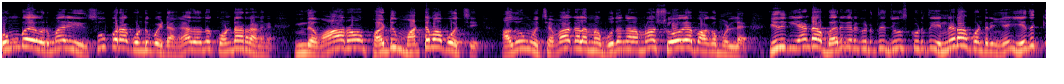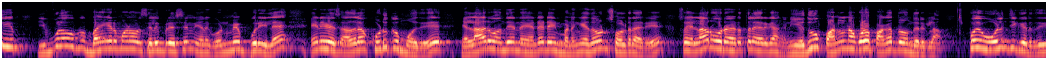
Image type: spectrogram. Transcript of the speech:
ரொம்ப ஒரு மாதிரி சூப்பராக கொண்டு போயிட்டாங்க. அதை வந்து கொண்டாடுறானுங்க. இந்த வாரம் படு மட்டமாக போச்சு. அதுவும் செவ்வாய்க்கிழமை புதன்கிழமெலாம் ஷோவே பார்க்க முடியல. இதுக்கு ஏன்டா பர்கர் கொடுத்து ஜூஸ் கொடுத்து என்னடா பண்ணுறீங்க எதுக்கு இவ்வளோ பயங்கரமான ஒரு செலிப்ரேஷன் எனக்கு ஒன்றுமே புரியல. எனிவேஸ் அதெல்லாம் கொடுக்கும்போது எல்லாரும் வந்து என்ன என்டர்டெயின் பண்ணுங்க. ஏதோ ஒன்று சொல்கிறாரு ஸோ எல்லாரும் ஒரு இடத்துல இருக்காங்க. நீ எதுவும் பண்ணலனா கூட பக்கத்தில் வந்துருக்கலாம் போய் ஒளிஞ்சிக்கிறது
